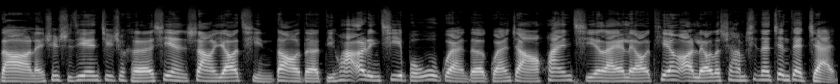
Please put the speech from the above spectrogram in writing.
到蓝轩时间，继续和线上邀请到的迪化二零七博物馆的馆长欢琪来聊天啊，聊的是他们现在正在展，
